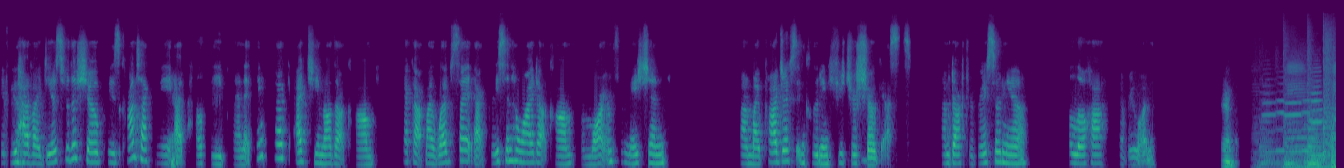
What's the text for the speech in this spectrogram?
If you have ideas for the show, please contact me at healthyplanetthinktech at gmail.com. Check out my website at graceinhawaii.com for more information on my projects, including future show guests. I'm Dr. Grace O'Neil. Aloha, everyone. Yeah.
